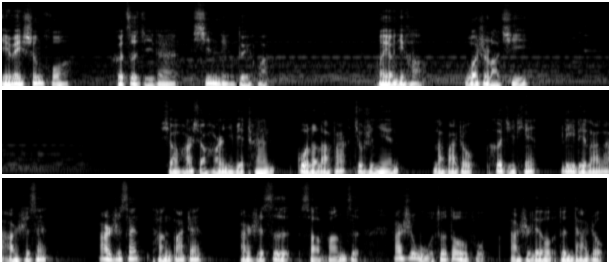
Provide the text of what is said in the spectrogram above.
品味生活，和自己的心灵对话。朋友你好，我是老齐。小孩儿，小孩儿，你别馋，过了腊八就是年。腊八粥喝几天，哩哩啦啦二十三。二十三糖瓜粘，二十四扫房子，二十五做豆腐，二十六炖大肉，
